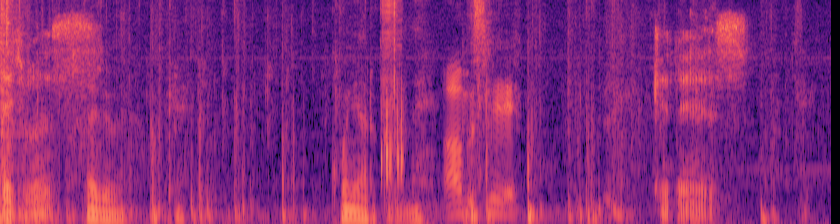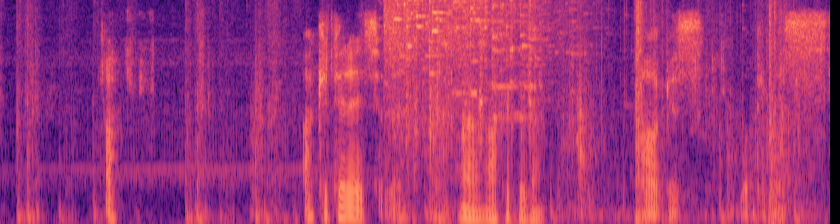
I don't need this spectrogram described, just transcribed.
大丈夫です。大丈夫 ?OK。ここにあるからね。OK です。あ、開けてないですよね。うん、開けてない。あ、OK です。持ってきます。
